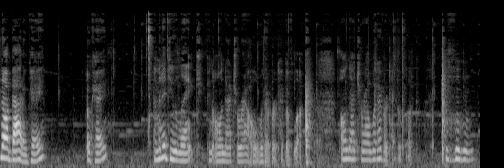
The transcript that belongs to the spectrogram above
not bad, okay? Okay? I'm gonna do like an all natural, whatever type of look. All natural, whatever type of look.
